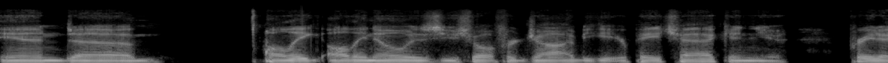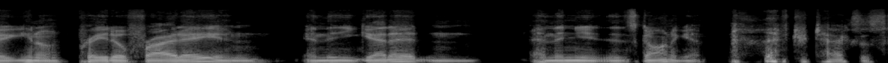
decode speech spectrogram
and um, all they all they know is you show up for a job you get your paycheck and you pray to you know pray till friday and and then you get it and and then you, it's gone again after taxes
